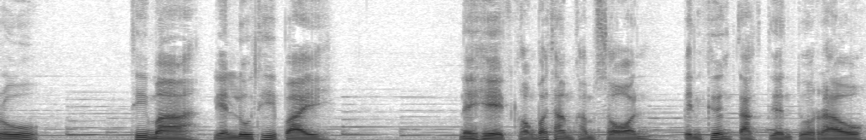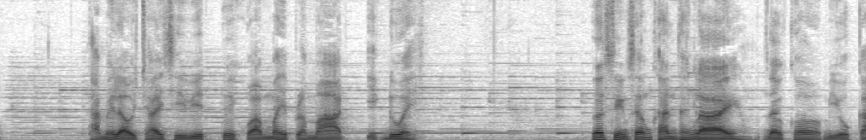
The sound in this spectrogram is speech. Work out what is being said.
รู้ที่มาเรียนรู้ที่ไป ในเหตุของพระธรรมคำสอนเป็นเครื่องตักเตือนตัวเราทำให้เราใช้ชีวิตด้วยความไม่ประมาทอีกด้วยเพื่อสิ่งสำคัญทั้งหลายเราก็มีโอก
